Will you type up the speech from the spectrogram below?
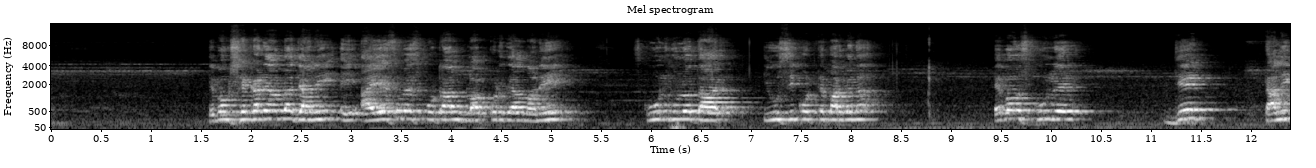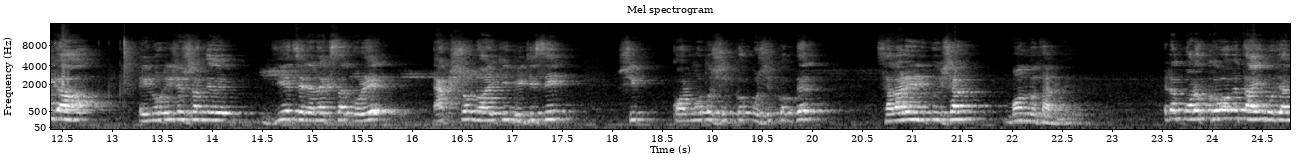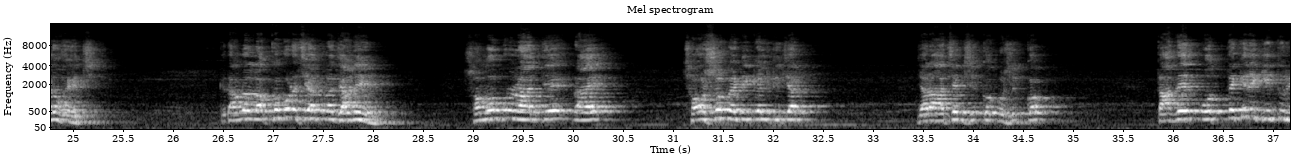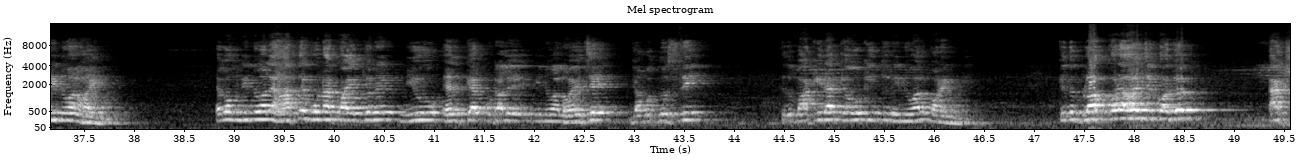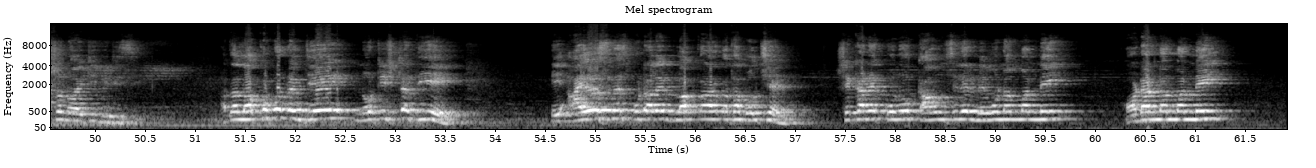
এবং সেখানে আমরা জানি এই আইএসএমএস পোর্টাল ব্লক করে দেওয়া মানেই স্কুলগুলো তার ইউসি করতে পারবে না। এবং স্কুলের যে তালিকা এই নোটিশের সঙ্গে দিয়েছেন অ্যানেক্সার করে, একশো নয়টি ভিটিসি কর্মরত শিক্ষক, প্রশিক্ষকদের স্যালারি রিকুইশন বন্ধ থাকবে। এটা পরোক্ষভাবে তাই বোঝানো হয়েছে। কিন্তু আমরা লক্ষ্য করেছি, আপনারা জানেন, সমগ্র রাজ্যে প্রায় ছশো মেডিকেল টিচার যারা আছেন শিক্ষক, প্রশিক্ষক, তাদের প্রত্যেকেরই কিন্তু রিনিউয়াল হয়নি। এবং রিনিউয়ালে হাতে গোনা কয়েকজনের নিউ হেলথ কেয়ার পোর্টালে রিনিউয়াল হয়েছে জবরদস্তি। কিন্তু বাকিরা কেউ কিন্তু রিনিউয়াল করেননি। কিন্তু ব্লক করা হয়েছে কজন? একশো নয়টি বিডিসি আপনারা লক্ষ্য করবেন যে নোটিশটা দিয়ে এই আইওএসএমএস পোর্টালে ব্লক করার কথা বলছেন, সেখানে কোনো কাউন্সিলের মেমো নাম্বার নেই। অর্ডার নাম্বার নেই,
